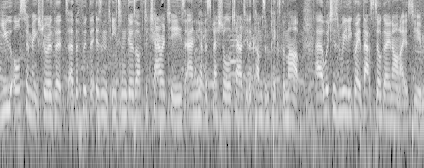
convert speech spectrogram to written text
You also make sure that uh, the food that isn't eaten goes off to charities, and you have a special charity that comes and picks them up, uh, which is really great. That's still going on, I assume.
